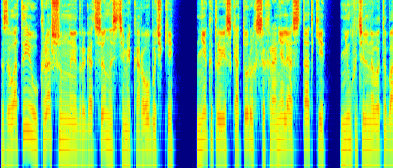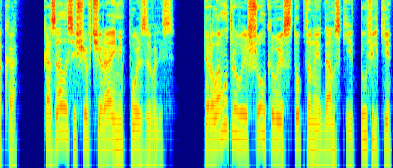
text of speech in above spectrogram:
Золотые, украшенные драгоценностями коробочки, некоторые из которых сохраняли остатки нюхательного табака — Казалось, еще вчера ими пользовались. Перламутровые шелковые стоптанные дамские туфельки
